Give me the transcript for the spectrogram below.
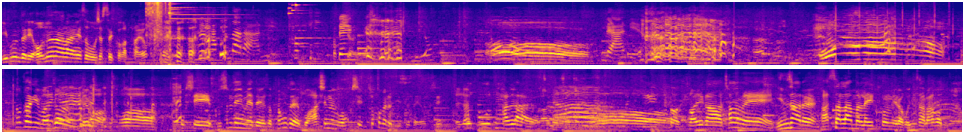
이분들이 어느 나라에서 오셨을 것 같아요? 같은 나라 아니에요. 터키. 땡. 오. 네, 아니에요. 오! 사장님 완전 대박. 와. 혹시 무슬림에 대해서 평소에 뭐 아시는 거 혹시 조금이라도 있으세요 혹시? 어, 저희가 처음에 인사를 아살라말레이쿰이라고 인사를 하거든요.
